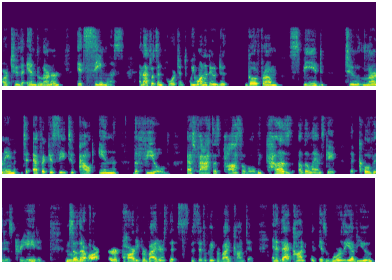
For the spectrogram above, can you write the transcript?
or to the end learner, it's seamless. And that's what's important. We want to do go from speed to learning to efficacy to out in the field as fast as possible because of the landscape that COVID has created. And so there mm-hmm. are third party providers that specifically provide content. And if that content is worthy of you,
